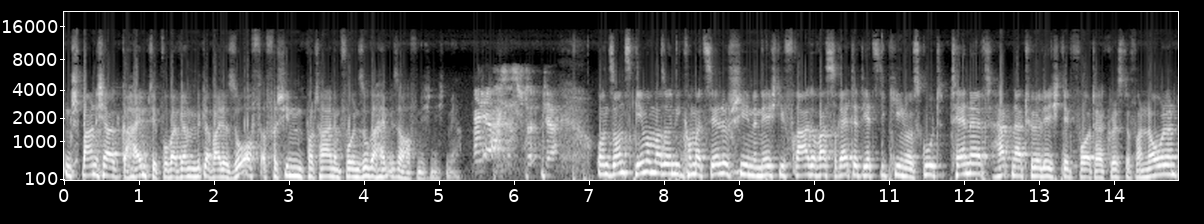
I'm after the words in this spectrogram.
Ein spanischer Geheimtipp. Wobei wir haben mittlerweile so oft auf verschiedenen Portalen empfohlen. So geheim ist er hoffentlich nicht mehr. Ja, das stimmt, ja. Und sonst gehen wir mal so in die kommerzielle Schiene. Nämlich die Frage, was rettet jetzt die Kinos? Gut, Tenet hat natürlich den Vorteil Christopher Nolan,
